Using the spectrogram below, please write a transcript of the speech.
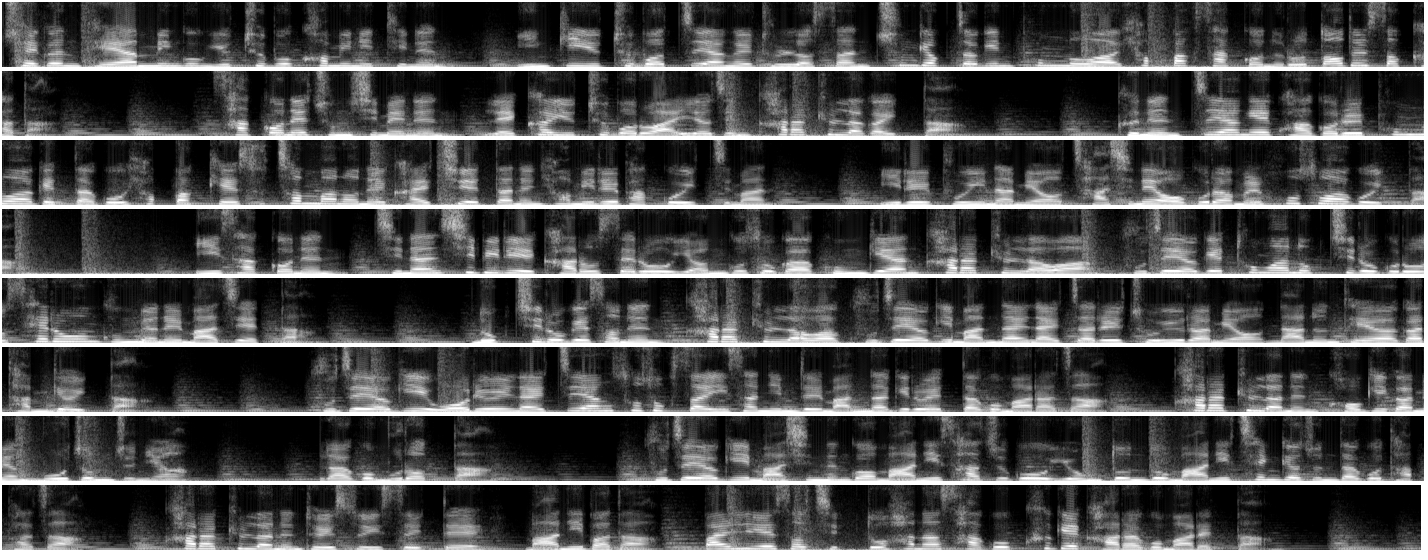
최근 대한민국 유튜브 커뮤니티는 인기 유튜버 쯔양을 둘러싼 충격적인 폭로와 협박 사건으로 떠들썩하다. 사건의 중심에는 레카 유튜버로 알려진 카라큘라가 있다. 그는 쯔양의 과거를 폭로하겠다고 협박해 수천만 원을 갈취했다는 혐의를 받고 있지만 이를 부인하며 자신의 억울함을 호소하고 있다. 이 사건은 지난 11일 가로세로 연구소가 공개한 카라큘라와 구제역의 통화 녹취록으로 새로운 국면을 맞이했다. 녹취록에서는 카라큘라와 구제역이 만날 날짜를 조율하며 나눈 대화가 담겨 있다. 구제역이 월요일 날 쯔양 소속사 이사님들 만나기로 했다고 말하자 카라큘라는 거기 가면 뭐 좀 주냐? 라고 물었다. 구제역이 맛있는 거 많이 사주고 용돈도 많이 챙겨준다고 답하자 카라큘라는 될 수 있을 때 많이 받아 빨리 해서 집도 하나 사고 크게 가라고 말했다.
